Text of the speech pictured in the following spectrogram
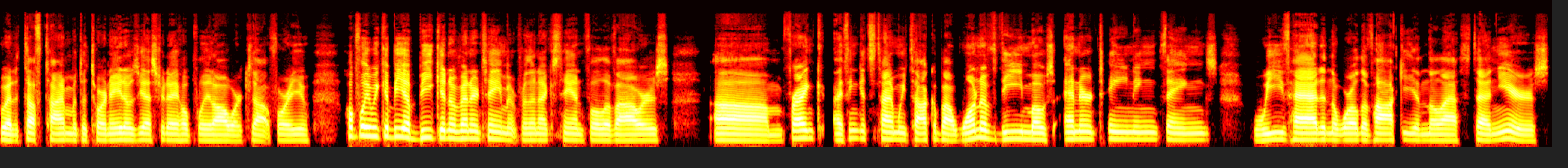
who had a tough time with the tornadoes yesterday. Hopefully, it all works out for you. Hopefully, we could be a beacon of entertainment for the next handful of hours. Um, Frank, I think it's time we talk about one of the most entertaining things we've had in the world of hockey in the last 10 years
